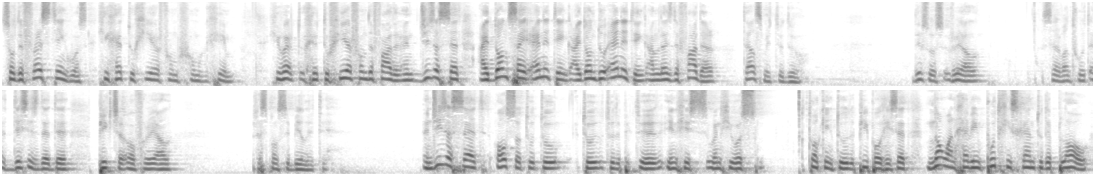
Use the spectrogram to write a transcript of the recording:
So the first thing was he had to hear from, from him. He had to, had to hear from the Father. And Jesus said, I don't say anything, I don't do anything unless the Father tells me to do. This was real servanthood. And this is the, the picture of real responsibility. And Jesus said also to, to, to, to, the, to in his, when he was talking to the people, he said, No one having put his hand to the plow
